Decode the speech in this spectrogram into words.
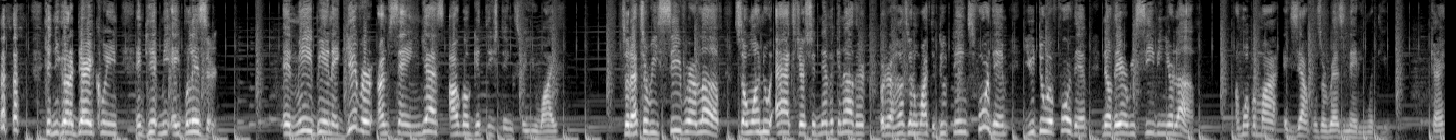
Can you go to Dairy Queen and get me a blizzard? And me being a giver, I'm saying, yes, I'll go get these things for you, wife. So that's a receiver of love. Someone who asks their significant other or their husband and wife to do things for them, you do it for them. Now they are receiving your love. I'm hoping my examples are resonating with you. Okay?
